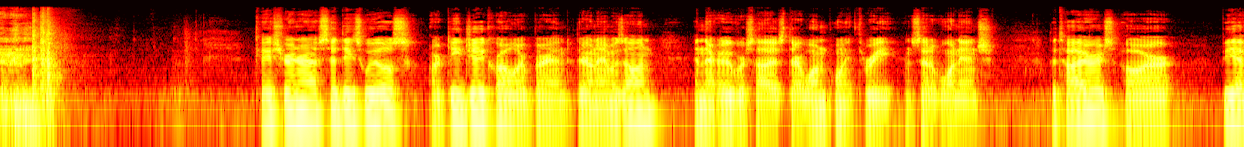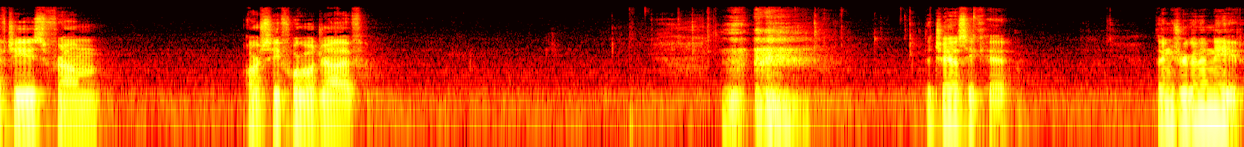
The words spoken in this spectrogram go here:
In case you're interested, these wheels are DJ Crawler brand. They're on Amazon and they're oversized. They're 1.3 instead of 1 inch. The tires are BFGs from RC four wheel drive. the chassis kit. Things you're going to need.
